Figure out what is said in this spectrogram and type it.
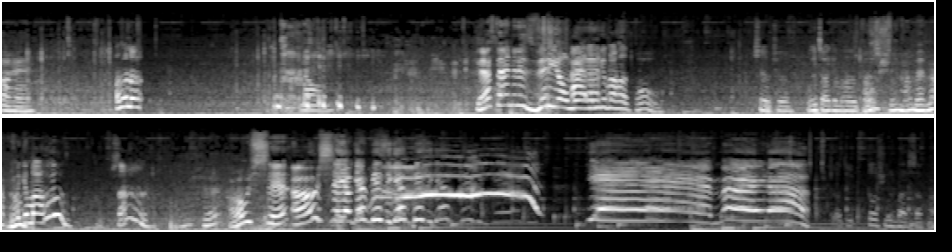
Okay. I'm gonna. No. That's the end of this video, man. Let me get my hug. Whoa. Chill, chill. We talking about hug. Oh shit, my bad. My, Let me get my hug. Side. Oh shit! Oh shit! Yo, get busy! Get busy! Get busy! Yeah! Murda! Thought you- Thought she was about to suck my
